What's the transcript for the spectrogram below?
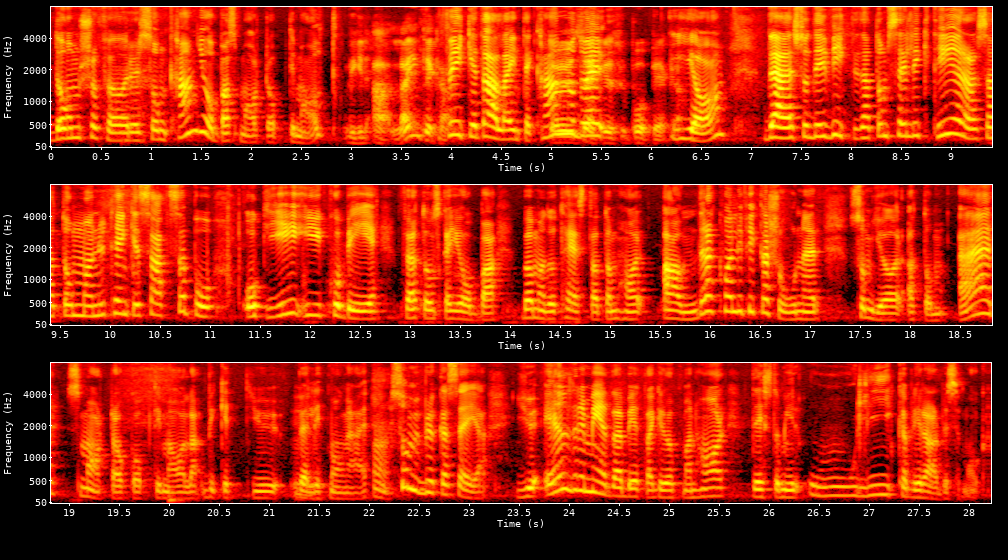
de chaufförer som kan jobba smart och optimalt. Vilket alla inte kan. Vilket alla inte kan. Och då är, påpeka. ja, där, så det är viktigt att de selekterar så att om man nu tänker satsa på och ge YKB för att de ska jobba bör man då testa att de har andra kvalifikationer som gör att de är smarta och optimala, vilket ju väldigt många är. Mm. Som vi brukar säga, ju äldre medarbetargrupp man har, desto mer olika blir arbetsförmågan.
